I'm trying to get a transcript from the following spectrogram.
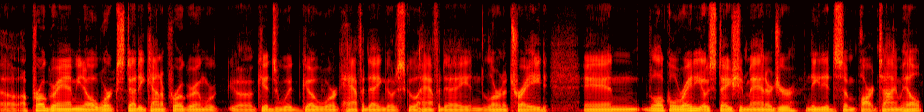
uh, a program, you know, a work study kind of program where uh, kids would go work half a day and go to school half a day and learn a trade. And the local radio station manager needed some part time help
